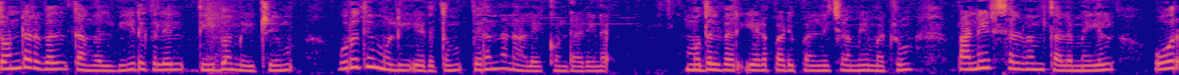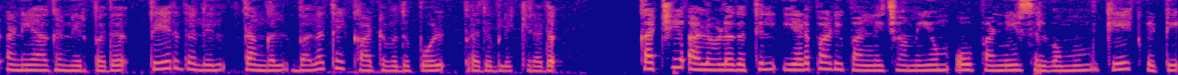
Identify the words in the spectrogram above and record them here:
தொண்டர்கள் தங்கள் வீடுகளில் தீபமேற்றியும் உறுதிமொழி எடுத்தும் பிறந்த நாளை கொண்டாடினர். முதல்வர் எடப்பாடி பழனிசாமி மற்றும் பன்னீர்செல்வம் தலைமையில் ஓர் அணியாக நிற்பது தேர்தலில் தங்கள் பலத்தை காட்டுவது போல் பிரதிபலிக்கிறது. கட்சி அலுவலகத்தில் எடப்பாடி பழனிசாமியும் ஓ பன்னீர்செல்வமும் கேக் வெட்டி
